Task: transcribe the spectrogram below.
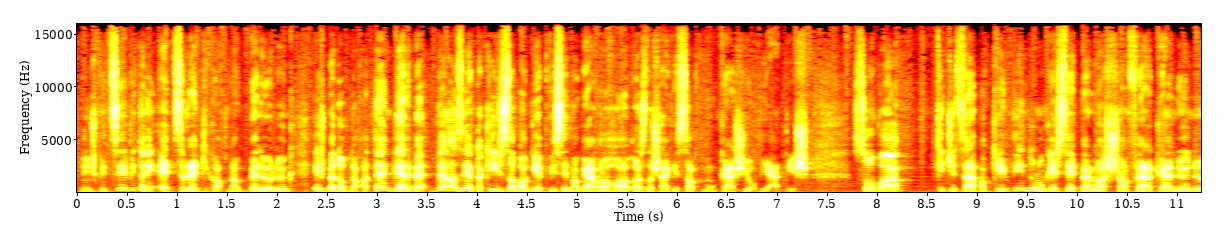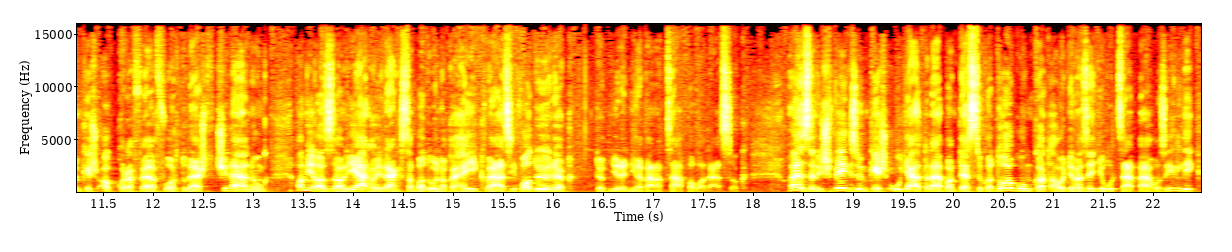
nincs mit szépíteni, egyszerűen kikapnak belőlünk, és bedobnak a tengerbe, de azért a kis zabagép viszi magával a halgazdasági szakmunkás jobbját is. Szóval Kicsit szápaként indulunk, és szépen lassan fel kell nőnünk, és akkora felfordulást csinálnunk, ami azzal jár, hogy ránk szabadulnak a helyi kvázi vadőrök, többnyire nyilván a cápa vadászok. Ha ezzel is végzünk, és úgy általában tesszük a dolgunkat, ahogyan az egy jó cápához illik,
